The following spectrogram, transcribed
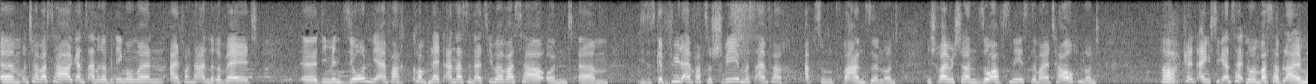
Ähm, unter Wasser ganz andere Bedingungen, einfach eine andere Welt, äh, Dimensionen, die einfach komplett anders sind als über Wasser und ähm, dieses Gefühl einfach zu schweben ist einfach absolut Wahnsinn und ich freue mich schon so aufs nächste Mal tauchen und oh, könnte eigentlich die ganze Zeit nur im Wasser bleiben.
